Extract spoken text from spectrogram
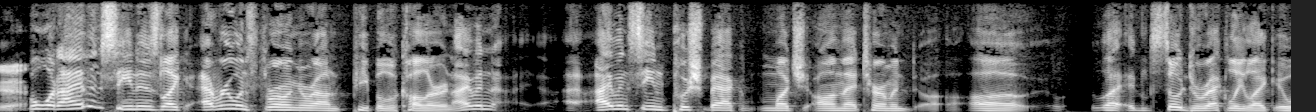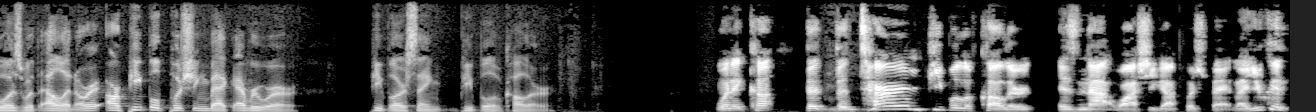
yeah But what I haven't seen is like everyone's throwing around people of color, and I haven't, I haven't seen pushback much on that term, and uh, uh, like, so directly like it was with Ellen. Or are people pushing back everywhere? People are saying people of color. when it comes the, the term people of color is not why she got pushed back like you can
